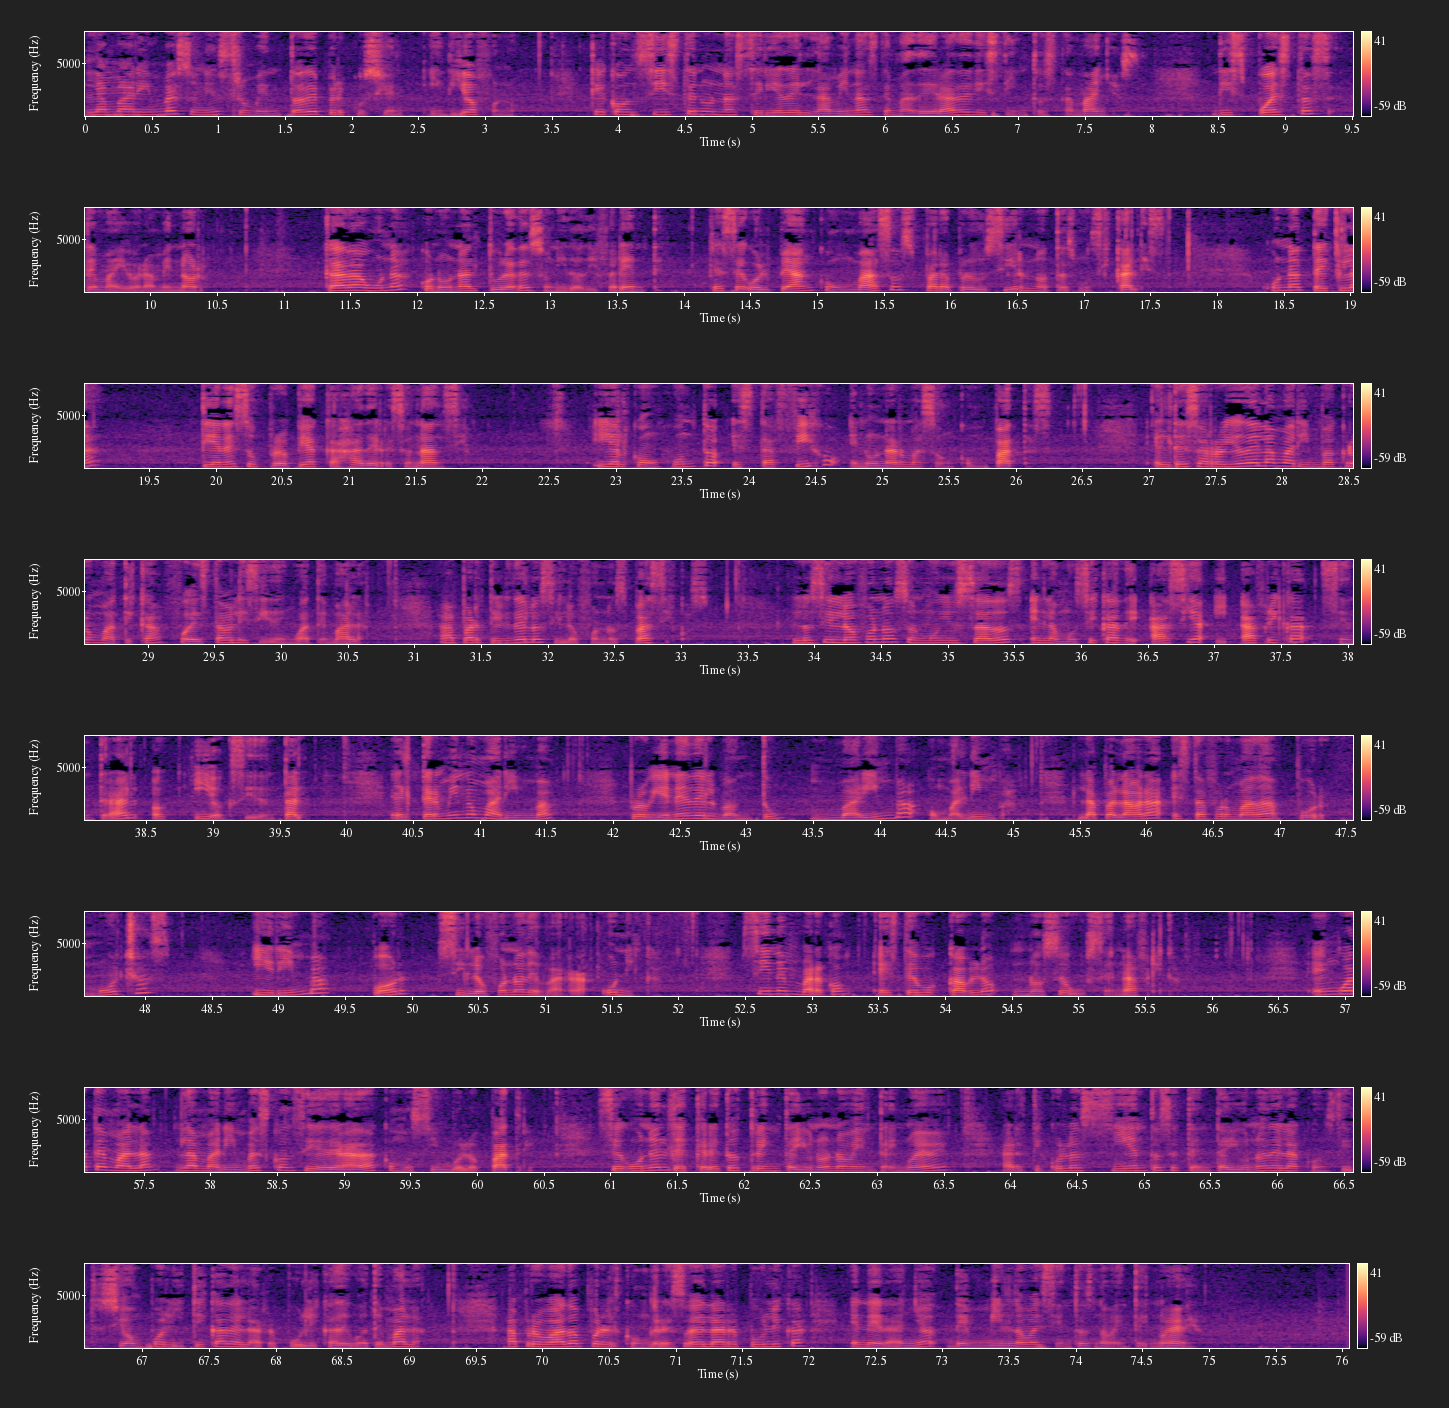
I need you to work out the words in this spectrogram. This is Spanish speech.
La marimba es un instrumento de percusión idiófono que consiste en una serie de láminas de madera de distintos tamaños, dispuestas de mayor a menor, cada una con una altura de sonido diferente, que se golpean con mazos para producir notas musicales. Una tecla tiene su propia caja de resonancia y el conjunto está fijo en un armazón con patas. El desarrollo de la marimba cromática fue establecido en Guatemala a partir de los xilófonos básicos. Los xilófonos son muy usados en la música de Asia y África central y occidental. El término marimba proviene del bantú marimba o malimba. La palabra está formada por muchos y rimba por xilófono de barra única. Sin embargo, este vocablo no se usa en África. En Guatemala, la marimba es considerada como símbolo patrio, según el decreto 3199, artículo 171 de la Constitución Política de la República de Guatemala, aprobado por el Congreso de la República en el año de 1999.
